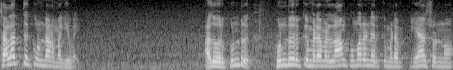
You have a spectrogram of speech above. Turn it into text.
ஸ்தலத்துக்கு உண்டான மகிமை. அது ஒரு குன்று. குன்று இருக்கும் இடமெல்லாம் குமரன் இருக்கும் இடம். ஏன் சொன்னோம்?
